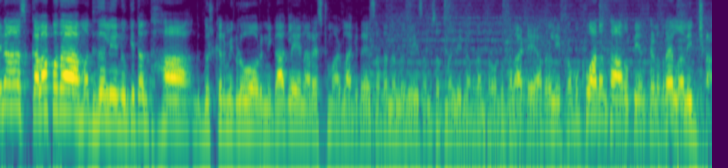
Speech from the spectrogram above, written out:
ಇನ್ನು ಕಲಾಪದ ಮಧ್ಯದಲ್ಲಿ ನುಗ್ಗಿದಂತಹ ದುಷ್ಕರ್ಮಿಗಳು ಅವ್ರನ್ನ ಈಗಾಗಲೇ ಏನು ಅರೆಸ್ಟ್ ಮಾಡಲಾಗಿದೆ. ಸದನದಲ್ಲಿ, ಸಂಸತ್ನಲ್ಲಿ ನಡೆದಂಥ ಒಂದು ಗಲಾಟೆ. ಅದರಲ್ಲಿ ಪ್ರಮುಖವಾದಂಥ ಆರೋಪಿ ಅಂತ ಹೇಳಿದ್ರೆ ಲಲಿತ್ ಝಾ.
